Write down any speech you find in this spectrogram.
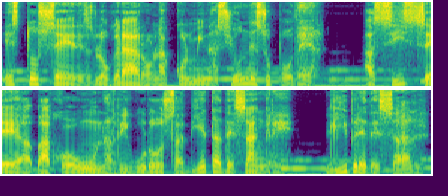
estos seres lograron la culminación de su poder así sea bajo una rigurosa dieta de sangre, libre de sal.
